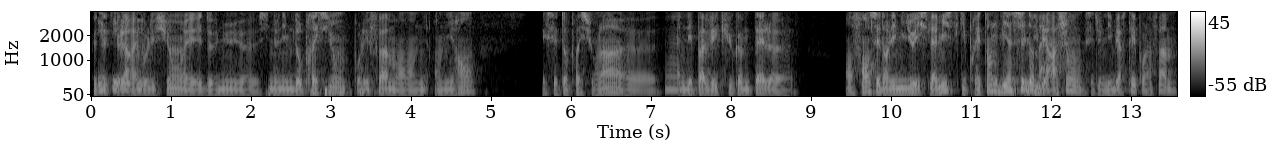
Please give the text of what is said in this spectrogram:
Peut-être que la révolution est devenue euh, synonyme d'oppression pour les femmes en, Iran, et que cette oppression-là, mm. elle n'est pas vécue comme telle en France et dans les milieux islamistes qui prétendent eh c'est une libération, c'est une liberté pour la femme,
